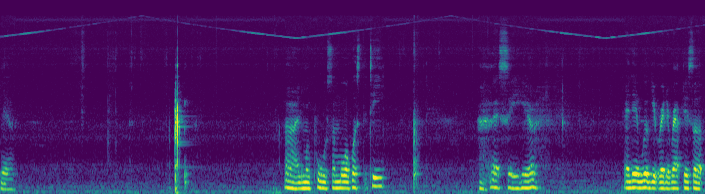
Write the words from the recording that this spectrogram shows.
Yeah. Ah, All right, I'm gonna pull some more. What's the tea? Ah, let's see here. And then we'll get ready to wrap this up.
